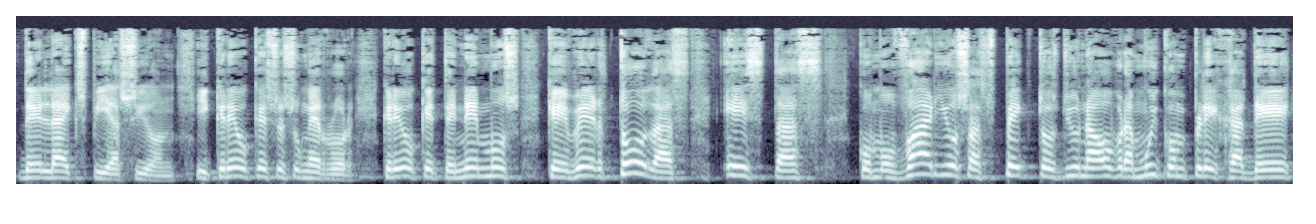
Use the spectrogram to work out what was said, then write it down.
de la expiación. Y creo que eso es un error. Creo que tenemos que ver todas estas como varios aspectos de una obra muy compleja de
